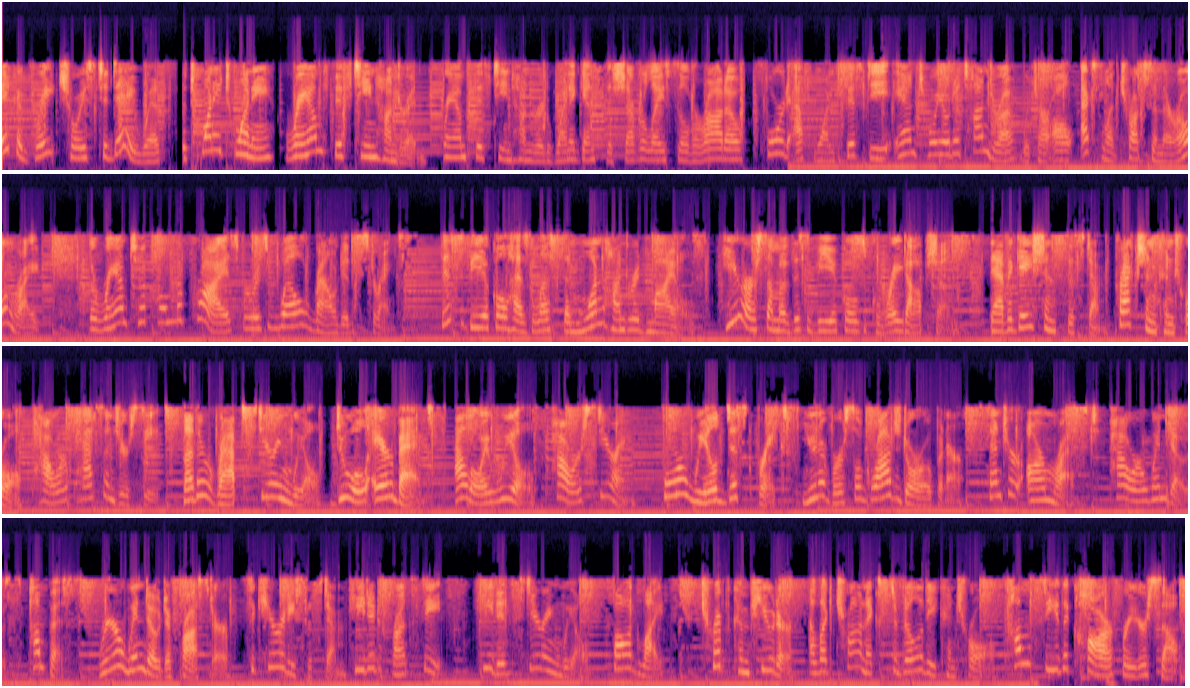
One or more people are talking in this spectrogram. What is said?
Make a great choice today with the 2020 Ram 1500. Ram 1500 went against the Chevrolet Silverado, Ford F-150, and Toyota Tundra, which are all excellent trucks in their own right. The Ram took home the prize for its well-rounded strengths. This vehicle has less than 100 miles. Here are some of this vehicle's great options. Navigation system, traction control, power passenger seat, leather wrapped steering wheel, dual airbags, alloy wheels, power steering, four-wheel disc brakes, universal garage door opener, center armrest, power windows, compass, rear window defroster, security system, heated front seats, heated steering wheel, fog lights, trip computer, electronic stability control. Come see the car for yourself.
